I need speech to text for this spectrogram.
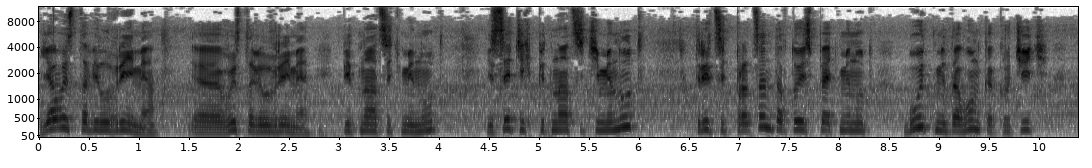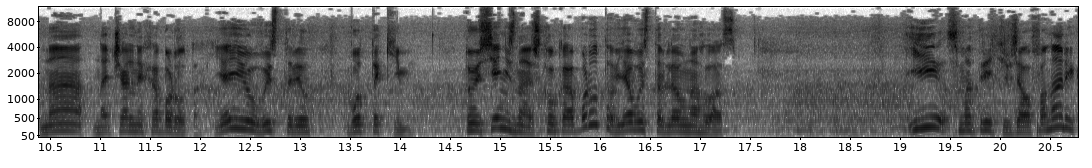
Я выставил время, э, выставил время 15 минут. И с этих 15 минут 30%, то есть 5 минут, будет медогонка крутить на начальных оборотах. Я ее выставил вот такими. То есть я не знаю, сколько оборотов я выставлял на глаз. И смотрите, взял фонарик.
